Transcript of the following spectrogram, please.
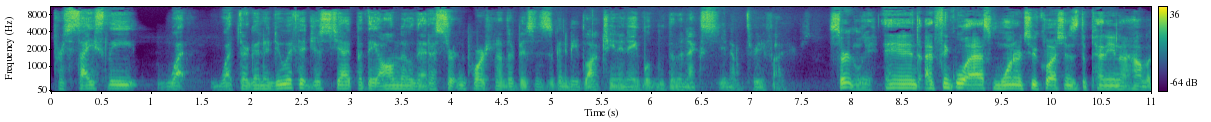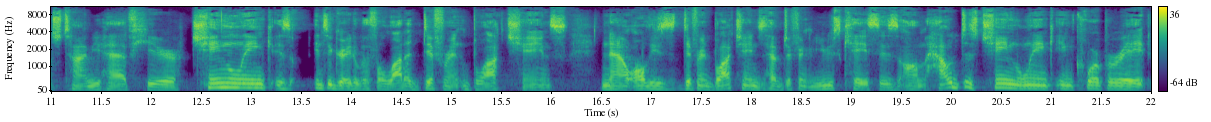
precisely what what they're going to do with it just yet, but they all know that a certain portion of their business is going to be blockchain enabled within the next you know three to five years. Certainly. And I think we'll ask one or two questions depending on how much time you have here. Chainlink is integrated with a lot of different blockchains. Now, all these different blockchains have different use cases. Um, how does Chainlink incorporate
